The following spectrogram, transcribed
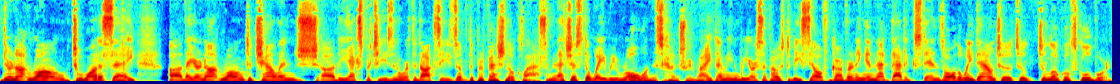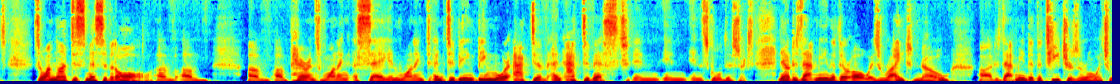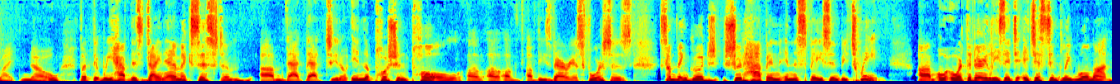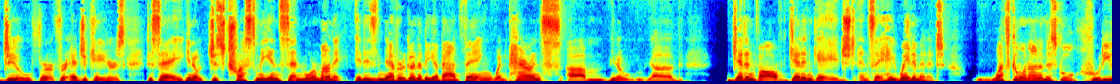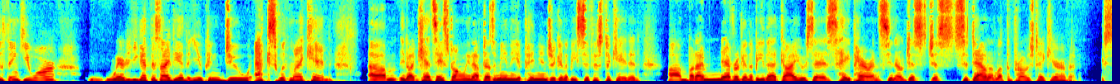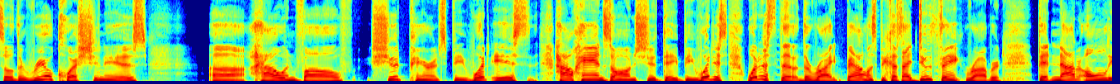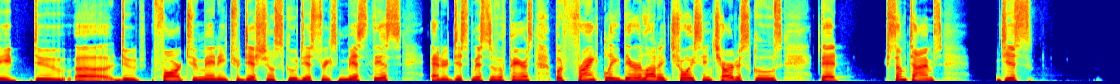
they're not wrong to want to say. Uh, they are not wrong to challenge uh, the expertise and orthodoxies of the professional class. I mean, that's just the way we roll in this country, right? I mean, we are supposed to be self-governing, and that that extends all the way down to to, to local school boards. So I'm not dismissive at all of of of, of parents wanting a say and wanting to, and to being being more active and activist in in in school districts. Now, does that mean that they're always right? No. Uh, does that mean that the teachers are always right? No. But that we have this dynamic system um, that that you know in the push and pull of, of of these various forces, something good should happen in the space in between um, or, or, at the very least, it, it just simply will not do for, for educators to say, you know, just trust me and send more money. It is never going to be a bad thing when parents, um, you know, uh, get involved, get engaged, and say, hey, wait a minute, what's going on in the school? Who do you think you are? Where did you get this idea that you can do X with my kid? Um, you know, I can't say strongly enough. Doesn't mean the opinions are going to be sophisticated, um, but I'm never going to be that guy who says, "Hey, parents, you know, just just sit down and let the pros take care of it." So the real question is uh, how involved should parents be? What is how hands on should they be? What is what is the the right balance? Because I do think, Robert, that not only do uh, do far too many traditional school districts miss this and are dismissive of parents, but frankly, there are a lot of choice in charter schools that sometimes just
